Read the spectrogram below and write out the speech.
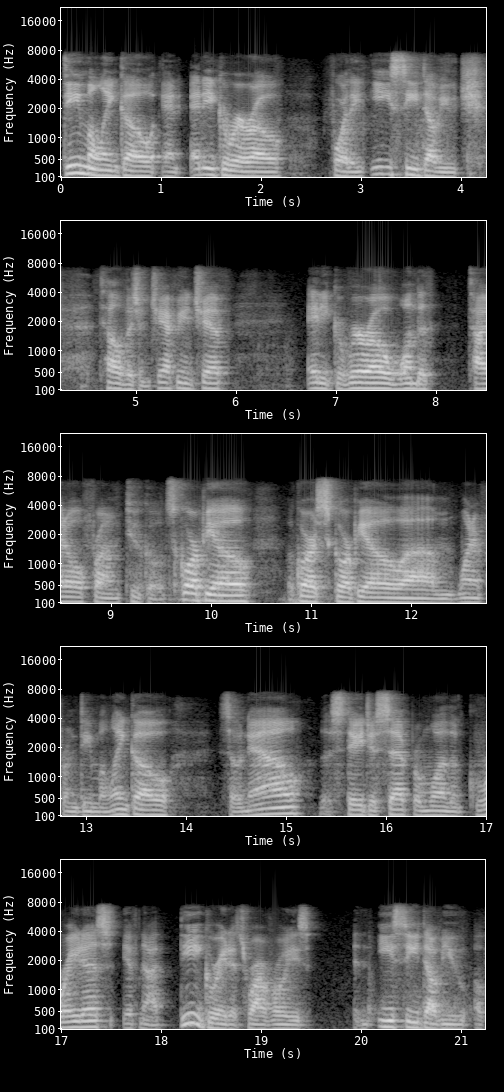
Dean Malenko and Eddie Guerrero for the ECW Ch- Television Championship. Eddie Guerrero won the title from Two Cold Scorpio. Of course, Scorpio um, won it from Dean Malenko. So now the stage is set for one of the greatest, if not the greatest, rivalries in ECW of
